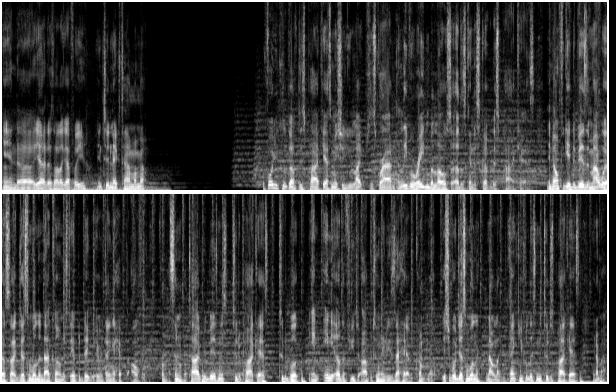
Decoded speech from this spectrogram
And uh, yeah, that's all I got for you. Until next time, I'm out. Before you click off this podcast, make sure you like, subscribe, and leave a rating below so others can discover this podcast. And don't forget to visit my website, justinwilling.com, to stay up to date with everything I have to offer, from my cinema photography business to the podcast to the book and any other future opportunities I have coming up. It's your boy Justin Willing, and I would like to thank you for listening to this podcast, and I'm out.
